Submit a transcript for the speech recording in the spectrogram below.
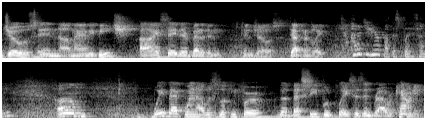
Joe's in uh, Miami Beach. I say they're better than, than Joe's, definitely. How did you hear about this place, honey? Um, way back when I was looking for the best seafood places in Broward County.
